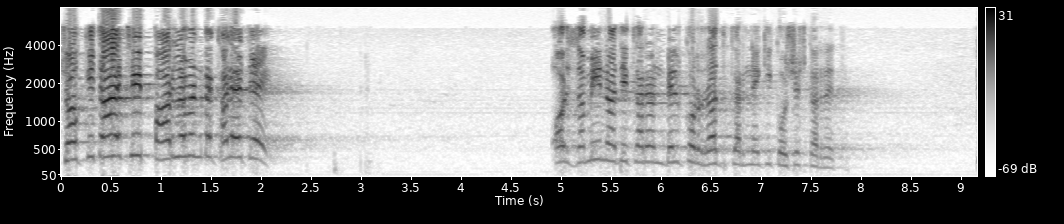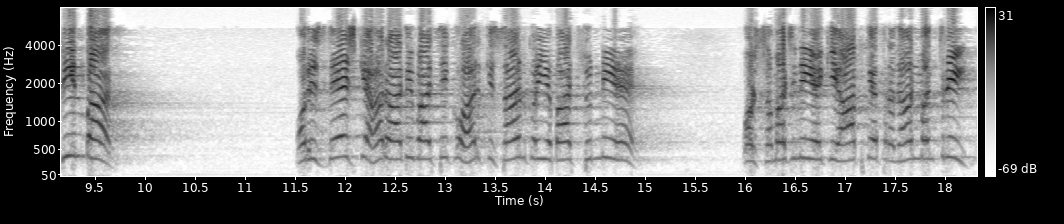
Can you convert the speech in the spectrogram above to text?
चौकीदार जी पार्लियामेंट में खड़े थे और ज़मीन अधिकरण बिल को रद्द करने की कोशिश कर रहे थे। तीन बार। और इस देश के हर आदिवासी को, हर किसान को यह बात सुननी है और समझनी है कि आपके प्रधानमंत्री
